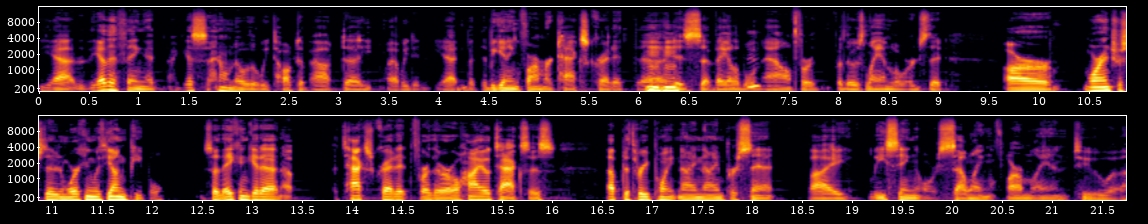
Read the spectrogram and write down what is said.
yeah, the other thing that I guess I don't know that we talked about, uh, well, we didn't yet, but the beginning farmer tax credit uh, mm-hmm. is available mm-hmm. now for, for those landlords that are more interested in working with young people. So they can get a, a tax credit for their Ohio taxes up to 3.99% by leasing or selling farmland to uh,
